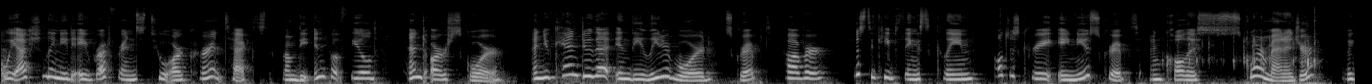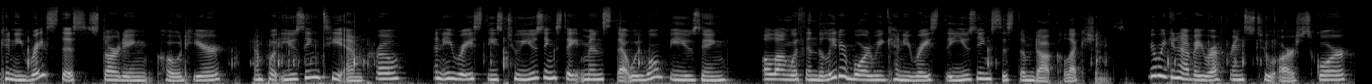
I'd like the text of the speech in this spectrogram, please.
We actually need a reference to our current text from the input field and our score. And you can do that in the leaderboard script. However, just to keep things clean, I'll just create a new script and call this score manager. We can erase this starting code here and put using TM Pro and erase these two using statements that we won't be using. Along within the leaderboard, we can erase the using system.collections. Here we can have a reference to our score,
